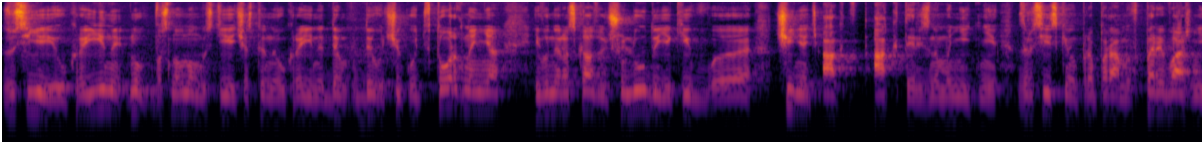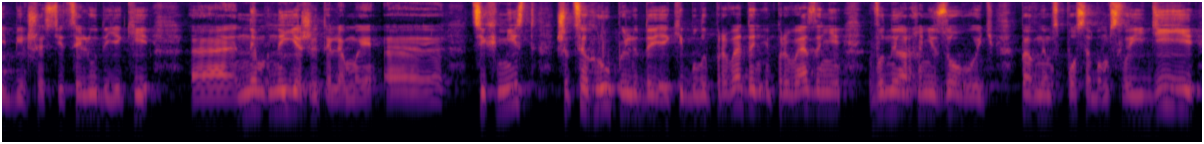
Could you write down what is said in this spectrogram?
з усієї України, ну в основному з тієї частини України, де, де очікують вторгнення, і вони розказують, що люди, які е, чинять акт. Акти різноманітні з російськими прапорами в переважній більшості це люди, які е, не, не є жителями е, цих міст. Що це групи людей, які були приведені, привезені, вони організовують певним способом свої дії.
